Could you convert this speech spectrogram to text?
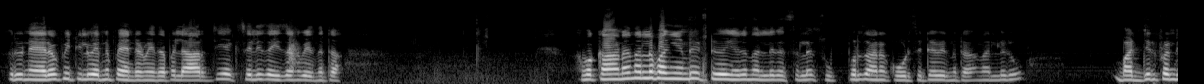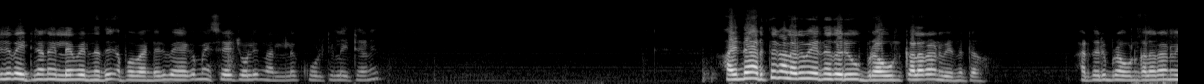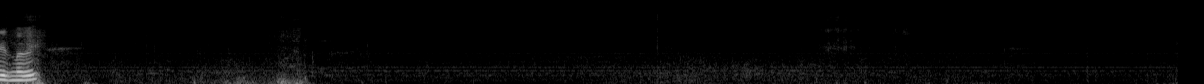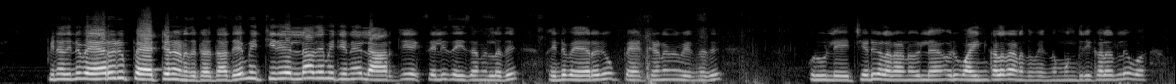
ഒരു നേരോ ഫിറ്റിൽ വരുന്ന പാന്റാണ് വരുന്നത്. അപ്പോൾ ലാർജ് എക്സൽ സൈസാണ് വരുന്നത് കേട്ടോ അപ്പോൾ കാണാൻ നല്ല ഭംഗിയുണ്ട്. ഇട്ട് കഴിഞ്ഞാൽ നല്ല രസമുള്ള സൂപ്പർ സാധനം. കോഡ് വരുന്നിട്ട്. നല്ലൊരു ബഡ്ജറ്റ് ഫ്രണ്ട്ലി റേറ്റിനാണ് എല്ലാം വരുന്നത്. അപ്പോൾ വേണ്ട ഒരു വേഗം മെസ്സേജ് അയച്ചോളി. നല്ല ക്വാളിറ്റി ലൈറ്റാണ് അതിന്റെ അടുത്ത കളർ വരുന്നത് ഒരു ബ്രൗൺ കളറാണ് വരുന്നത് കേട്ടോ അടുത്തൊരു ബ്രൗൺ കളറാണ് വരുന്നത്. പിന്നെ അതിന്റെ വേറൊരു പാറ്റേൺ ആണ് കേട്ടോ. അത് അതേ മെറ്റീരിയൽ എല്ലാ അതേ മെറ്റീരിയൽ ലാർജ് എക്സൽ സൈസാണ് ഉള്ളത്. അതിന്റെ വേറൊരു പാറ്റേൺ ആണ് വരുന്നത്. ഒരു ലേറ്റ് കളറാണ് ഒരു ഒരു വൈൻ കളറാണ് ഇത് വരുന്നത്. മുന്തിരി കളറിൽ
